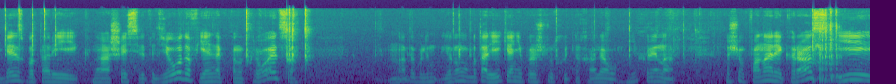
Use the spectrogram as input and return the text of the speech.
без батареек на 6 светодиодов. Я не знаю, как он открывается. Надо, блин, я думал, батарейки они пришлют хоть на халяву. Ни хрена. В общем, фонарик раз и,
